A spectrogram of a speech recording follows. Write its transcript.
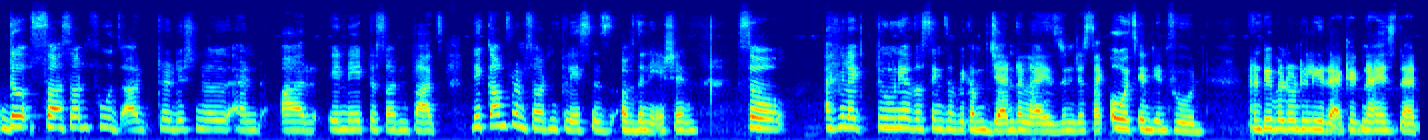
the cer- certain foods are traditional and are innate to certain parts. They come from certain places of the nation. So I feel like too many of those things have become generalized and just like, oh, it's Indian food. And people don't really recognize that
